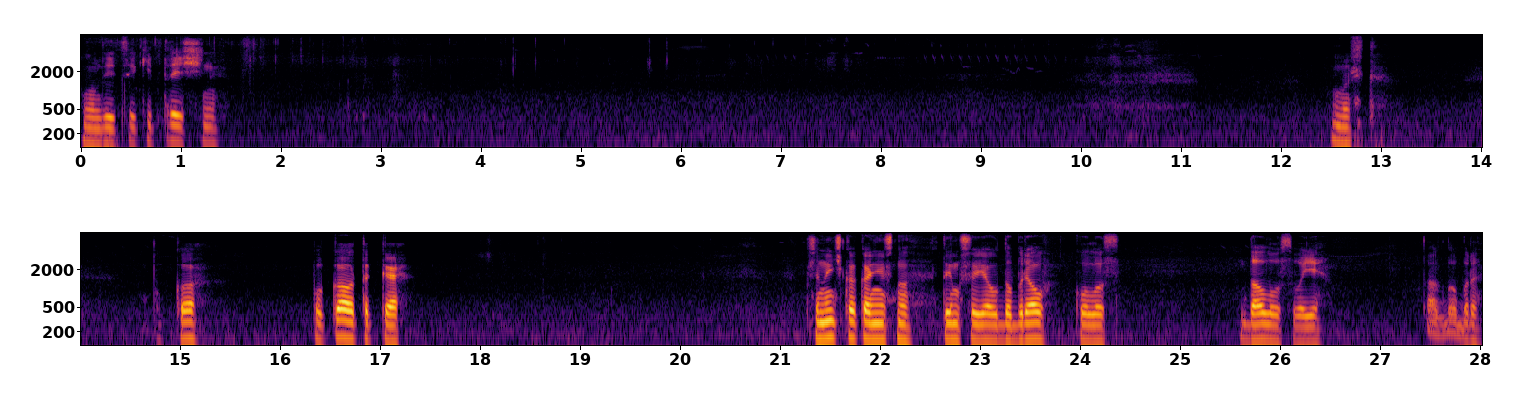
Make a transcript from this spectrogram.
Вон дивіться, які тріщини. Бачите. Пока. Пока отаке. Пшеничка, звісно, тим, що я удобряв, колос дало своє. Так, добре.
